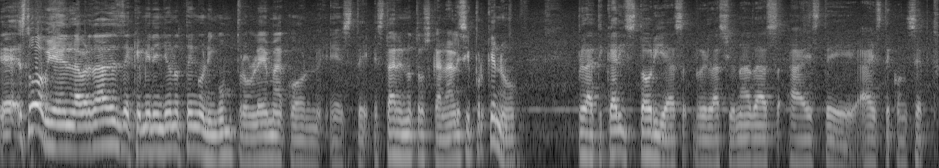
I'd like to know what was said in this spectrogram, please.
Eh, estuvo bien, la verdad es de que miren, yo no tengo ningún problema con este estar en otros canales y por qué no platicar historias relacionadas a este a este concepto.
